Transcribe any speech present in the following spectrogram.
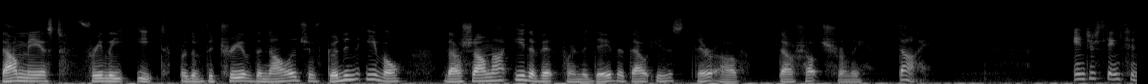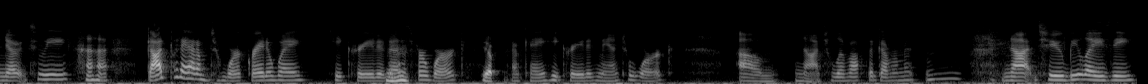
thou mayest freely eat, but of the tree of the knowledge of good and evil thou shalt not eat of it, for in the day that thou eatest thereof thou shalt surely die. interesting to note to me god put adam to work right away he created us for work Yep. Okay, he created man to work, um, not to live off the government, mm, not to be lazy.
